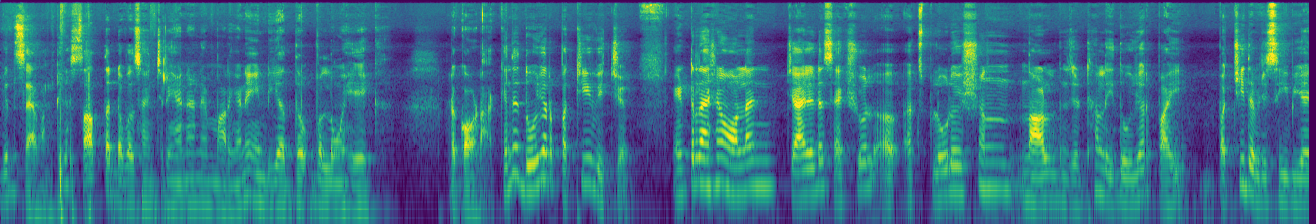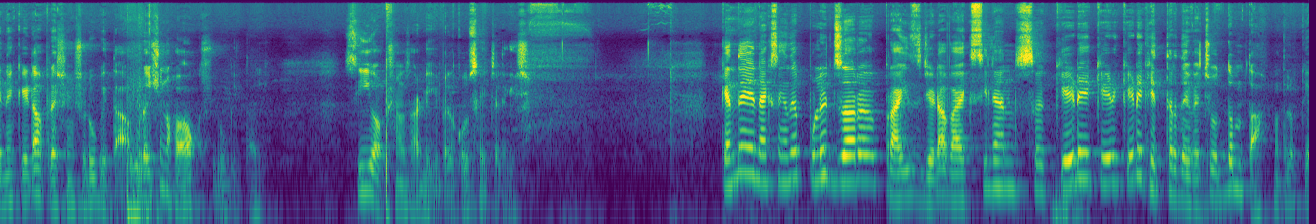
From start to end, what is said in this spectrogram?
with 7 ਠੀਕ ਹੈ 7 ਡਬਲ ਸੈਂਚਰੀਆਂ ਇਹਨਾਂ ਨੇ ਮਾਰੀਆਂ ਨੇ, ਇੰਡੀਆ ਤੋਂ ਵੱਲੋਂ ਇਹ ਇੱਕ ਰਿਕਾਰਡ ਆ। ਕਹਿੰਦੇ 2025 ਵਿੱਚ international online child sexual exploration ਨਾਲ ਨਜਿੱਠਣ ਲਈ 2025 25 ਦੇ ਵਿੱਚ ਸੀਬੀਆਈ ਨੇ ਕਿਹੜਾ ਆਪਰੇਸ਼ਨ ਸ਼ੁਰੂ ਕੀਤਾ? ਆਪਰੇਸ਼ਨ ਹੌਕ ਸ਼ੁਰੂ ਕੀਤਾ ਜੀ। ਸੀ ਆਪਸ਼ਨ ਸਾਡੀ ਬਿਲਕੁਲ ਸਹੀ ਚਲੇਗੀ ਜੀ ਕਹਿੰਦੇ ਨੈਕਸਟ ਕਹਿੰਦੇ ਪੁਲਿਟਜ਼ਰ ਪ੍ਰਾਈਜ਼ ਜਿਹੜਾ ਵਾ ਐਕਸੀਲੈਂਸ ਕਿਹੜੇ ਕਿਹੜੇ ਕਿਹੜੇ ਖੇਤਰ ਦੇ ਵਿੱਚ ਉਦਮਤਾ, ਮਤਲਬ ਕਿ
